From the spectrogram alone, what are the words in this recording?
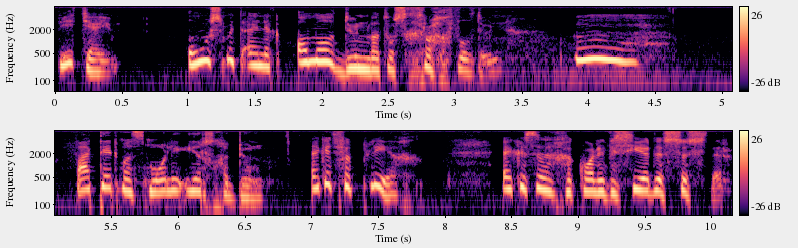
Weet jy, ons moet eintlik almal doen wat ons graag wil doen. Wat het Ms. Molly eers gedoen? Ek het verpleeg. Ek is 'n gekwalifiseerde suster.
